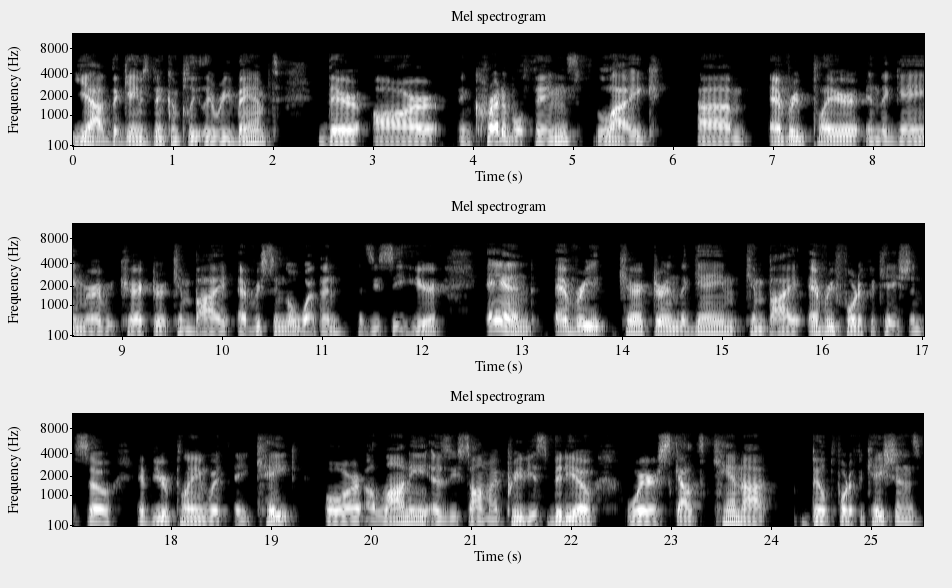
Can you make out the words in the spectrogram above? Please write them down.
yeah, the game's been completely revamped. There are incredible things like um, every player in the game or every character can buy every single weapon, as you see here and every character in the game can buy every fortification. So if you're playing with a Kait or a Lahni, as you saw in my previous video, where scouts cannot build fortifications,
